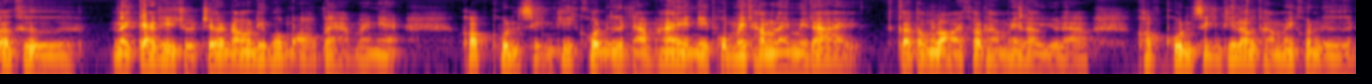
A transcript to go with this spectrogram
ก็คือใน gratitude journal ที่ผมออกแบบมาเนี่ย ขอบคุณสิ่งที่คนอื่นทำให้ นี่ผมไม่ทำอะไรไม่ได้ ก็ต้องรอให้เขาทำให้เราอยู่แล้ว ขอบคุณสิ่งที่เราทำให้คนอื่น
